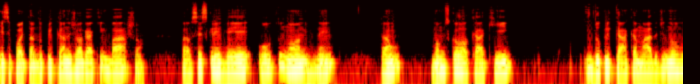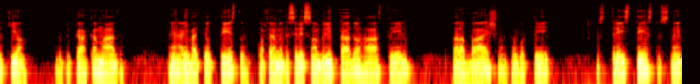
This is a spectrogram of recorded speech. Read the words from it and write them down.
Esse pode estar tá duplicando e jogar aqui embaixo, ó. Para você escrever outro nome, né? Então, vamos colocar aqui e duplicar a camada de novo aqui, ó. Duplicar a camada. Né? Aí vai ter o texto, com a ferramenta seleção habilitada, eu arrasto ele para baixo. Então, vou ter os três textos, né?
